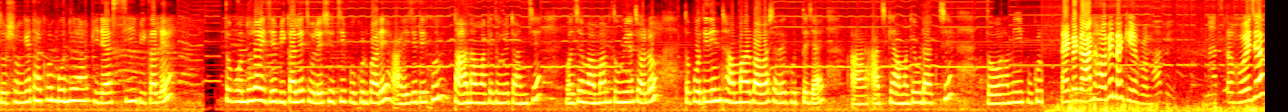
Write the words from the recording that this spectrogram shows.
তোর সঙ্গে থাকুন বন্ধুরা ফিরে আসছি বিকালে। তো বন্ধুরা এই যে বিকালে চলে এসেছি পুকুর পাড়ে আর এই যে দেখুন টান আমাকে ধরে টানছে। বলছে মামাম তুমিও চলো। তো প্রতিদিন ঠাম্মার বাবার সাথে ঘুরতে যায় আর আজকে আমাকেও ডাকছে। তো আমি এই পুকুর একটা গান হবে নাকি এখন? তা হয়ে যাক।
